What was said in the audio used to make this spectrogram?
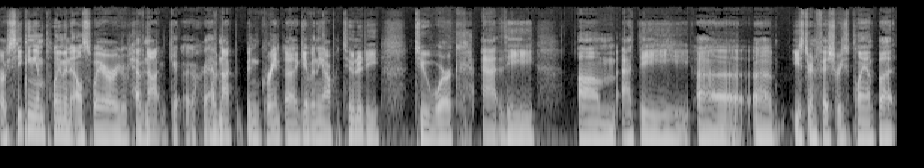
are seeking employment elsewhere or have not or have not been grant, uh, given the opportunity to work at the um, at the uh, uh, Eastern Fisheries plant, but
